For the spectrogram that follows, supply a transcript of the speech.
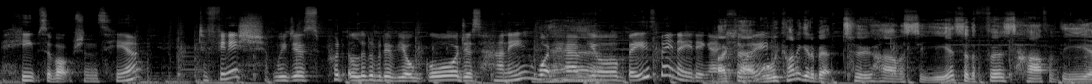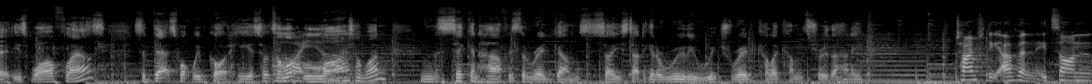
Heaps of options here. To finish, we just put a little bit of your gorgeous honey. What have your bees been eating, actually? Okay, well, we kind of get about two harvests a year. So the first half of the year is wildflowers. So that's what we've got here. So it's a oh, lot Oh, yeah. lighter one. And the second half is the red gums. So you start to get a really rich red colour come through the honey. Time for the oven. It's on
